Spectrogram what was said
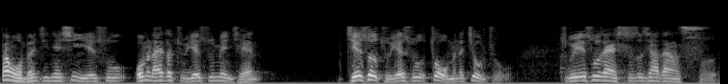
但我们今天信耶稣，我们来到主耶稣面前，接受主耶稣做我们的救主。主耶稣在十字架上死，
